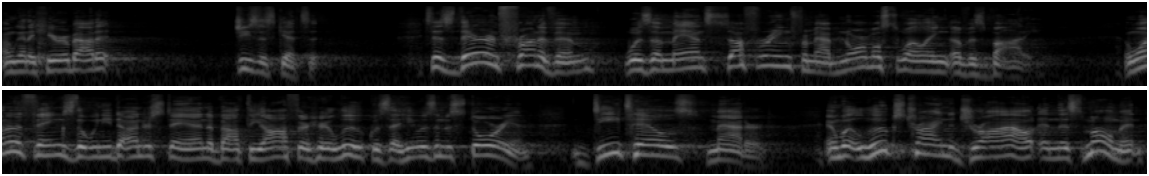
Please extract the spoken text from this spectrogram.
I'm going to hear about it? Jesus gets it. He says, There in front of him was a man suffering from abnormal swelling of his body. And one of the things that we need to understand about the author here, Luke, was that he was an historian. Details mattered. And what Luke's trying to draw out in this moment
